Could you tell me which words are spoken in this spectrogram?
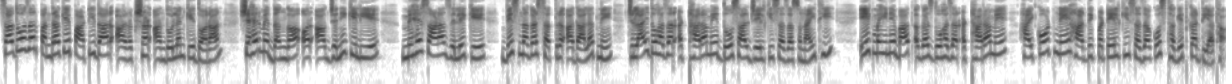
साल 2015 के पाटीदार आरक्षण आंदोलन के दौरान शहर में दंगा और आगजनी के लिए मेहसाणा ज़िले के विसनगर सत्र अदालत ने जुलाई 2018 में दो साल जेल की सजा सुनाई थी। एक महीने बाद अगस्त 2018 में हाईकोर्ट ने हार्दिक पटेल की सजा को स्थगित कर दिया था,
